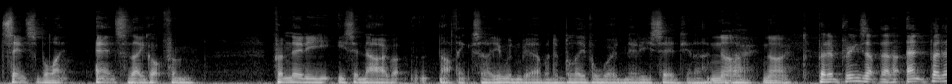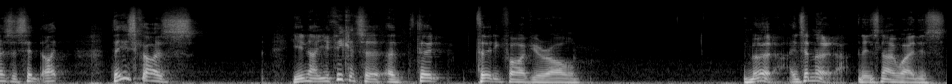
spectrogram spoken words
sensible answer they got from from Neddy. He said, "No, I got nothing." So you wouldn't be able to believe a word Neddy said, you know. no, no. But it brings up that, and but as I said, I, these guys, you know, you think it's a, a 30, 35 year old murder. It's a murder. There's no way this.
